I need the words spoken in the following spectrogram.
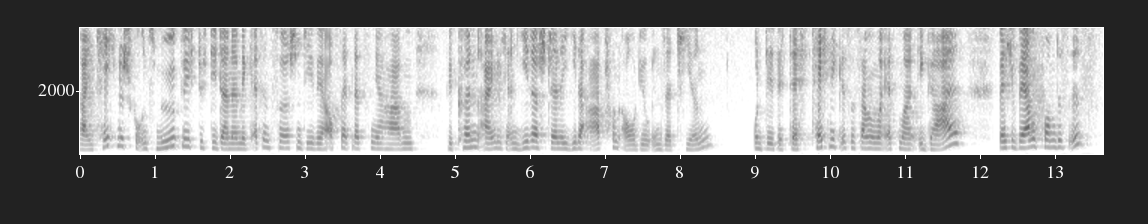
rein technisch für uns möglich durch die Dynamic Ad Insertion, die wir auch seit letztem Jahr haben. Wir können eigentlich an jeder Stelle jede Art von Audio insertieren Und die, die Technik ist es, sagen wir mal, erstmal egal, welche Werbeform das ist.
